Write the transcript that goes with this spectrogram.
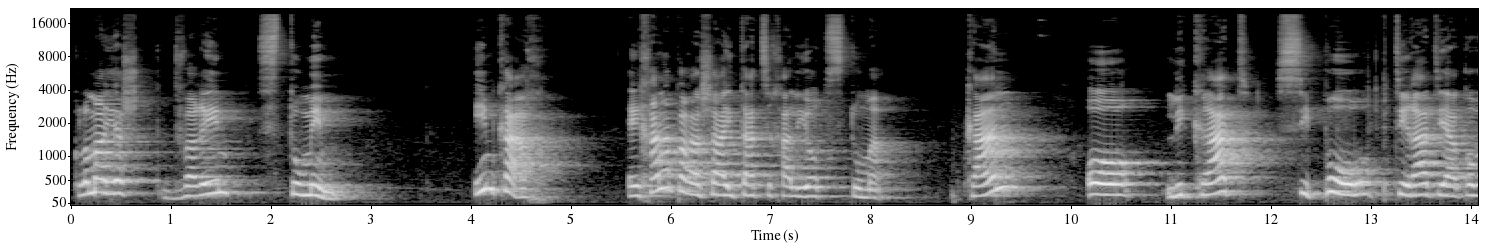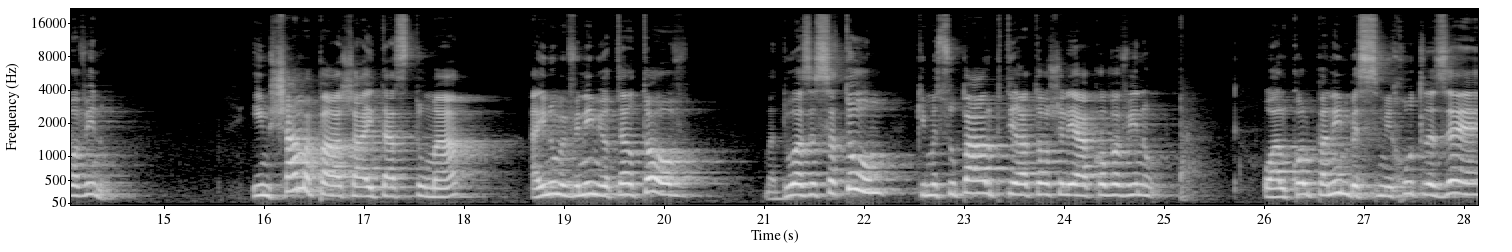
כלומר יש דברים סתומים. אם כך, היכן הפרשה הייתה צריכה להיות סתומה? כאן או לקראת סיפור פטירת יעקב אבינו? אם שם הפרשה הייתה סתומה, היינו מבינים יותר טוב מדוע זה סתום, כי מסופר על פטירתו של יעקב אבינו. או על כל פנים בסמיכות לזה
